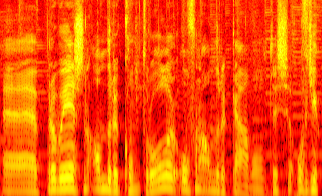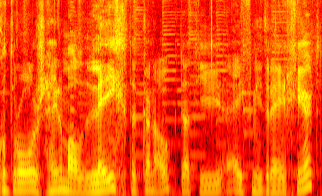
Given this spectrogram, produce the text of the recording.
Eh, probeer eens een andere controller of een andere kabel. Het is, of je controller is helemaal leeg. Dat kan ook, dat hij even niet reageert.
